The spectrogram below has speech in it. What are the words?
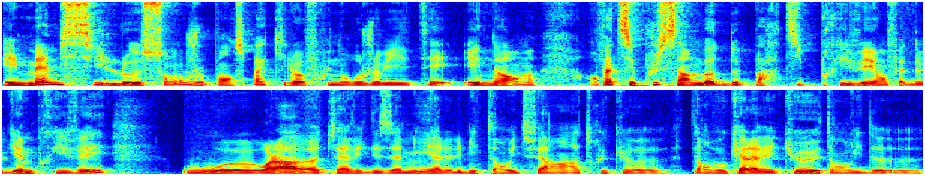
Et même s'ils le sont, je pense pas qu'il offre une rejouabilité énorme. En fait, c'est plus un mode de partie privée, en fait, de game privé, où euh, voilà, tu es avec des amis, à la limite, tu as envie de faire un truc, euh, tu es en vocal avec eux et tu as envie de,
